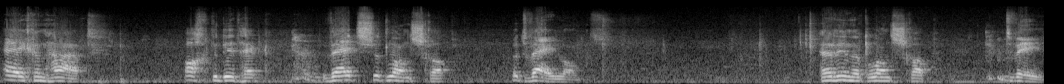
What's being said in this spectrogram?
eigen haard. Achter dit hek wijds het landschap, het weiland herinnert landschap 2.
